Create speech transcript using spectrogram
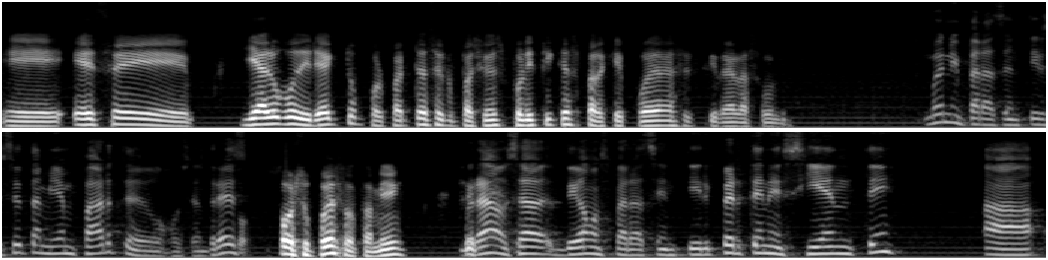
eh, ese diálogo directo por parte de las agrupaciones políticas para que puedan asistir a las urnas. Bueno, y para sentirse también parte, don José Andrés. Por supuesto, también. ¿Verdad? O sea, digamos, para sentir perteneciente a,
